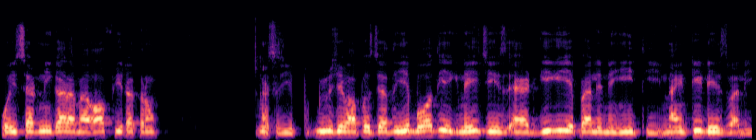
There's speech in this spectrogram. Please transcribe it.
कोई सेट नहीं कर रहा, मैं ऑफ़ ही रख रहा हूँ। अच्छा जी, मुझे वापस जाते हैं। ये बहुत ही एक नई चीज़ ऐड की गई है पहले नहीं थी नाइन्टी डेज़ वाली।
